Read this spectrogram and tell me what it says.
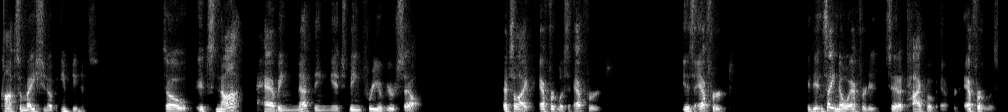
consummation of emptiness. So it's not having nothing, it's being free of yourself. That's like effortless effort is effort. It didn't say no effort, it said a type of effort, effortless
